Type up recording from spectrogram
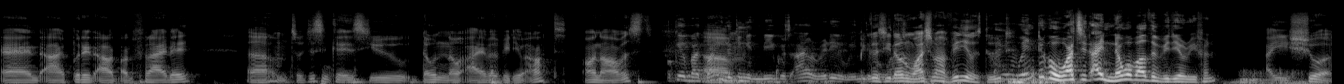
and I put it out on Friday. Um, so just in case you don't know, I have a video out on Harvest Okay, but why are you looking at me? Because I already went. um, because to you don't watch my videos, dude. I went to go watch it. I know about the video, Refan. Are you sure?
